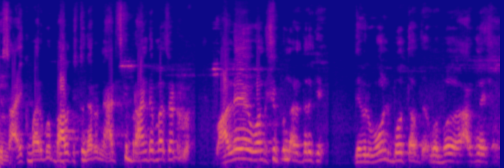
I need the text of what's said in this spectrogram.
ఈ సాయి కుమార్కు బాలకృష్ణ గారు నాట్స్కి బ్రాండ్ అంబాసిడర్ వాళ్ళే ఓనర్షిప్ ఉన్నారు ఇద్దరికి. They will own both of organization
